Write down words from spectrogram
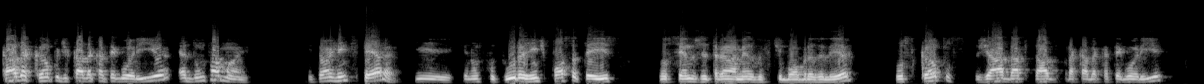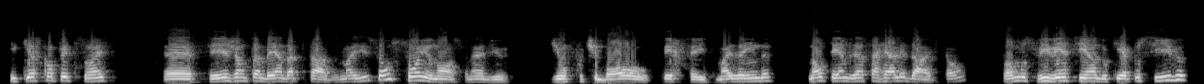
cada campo de cada categoria é de um tamanho. Então a gente espera que, que no futuro a gente possa ter isso nos centros de treinamento do futebol brasileiro, os campos já adaptados para cada categoria e que as competições é, sejam também adaptadas. Mas isso é um sonho nosso, né, de, de um futebol perfeito, mas ainda não temos essa realidade. Então, vamos vivenciando o que é possível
